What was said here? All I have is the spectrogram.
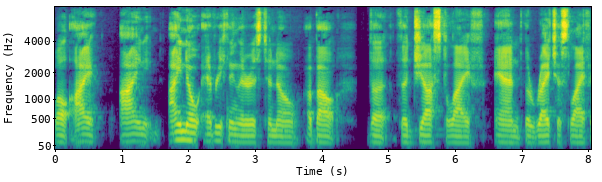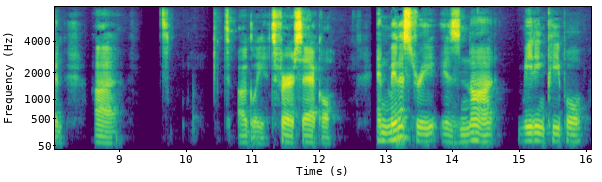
well, I I I know everything there is to know about the the just life and the righteous life, and uh, it's ugly. It's pharisaical. And ministry is not meeting people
